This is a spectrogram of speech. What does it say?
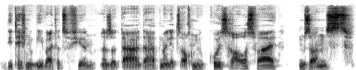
die Technologie weiterzuführen. Also da, da hat man jetzt auch eine größere Auswahl. Sonst,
